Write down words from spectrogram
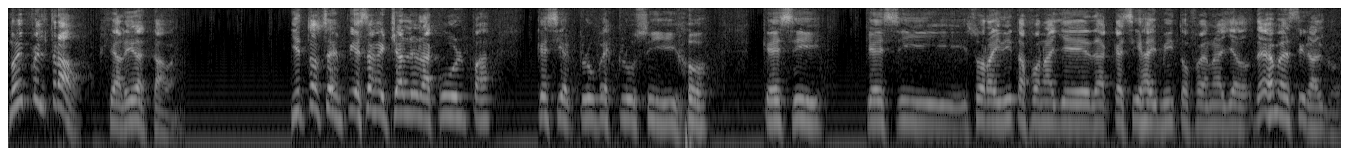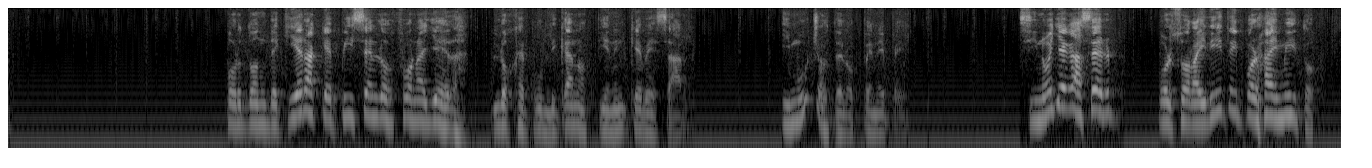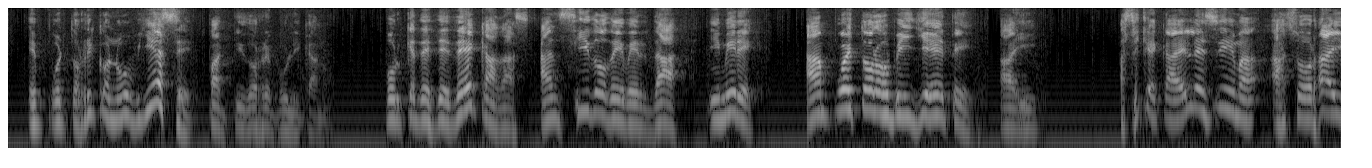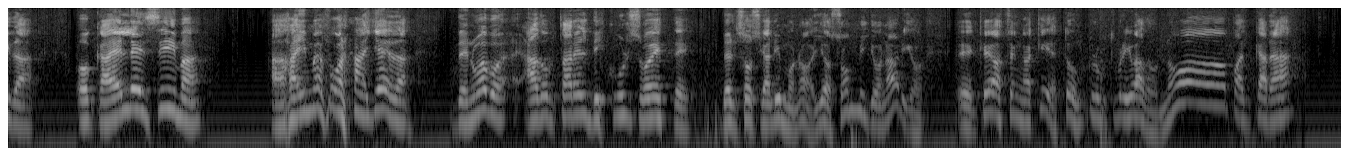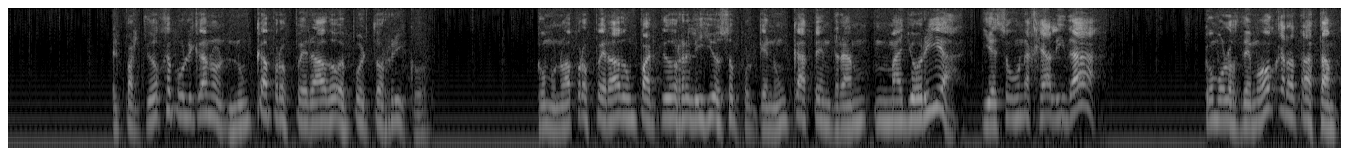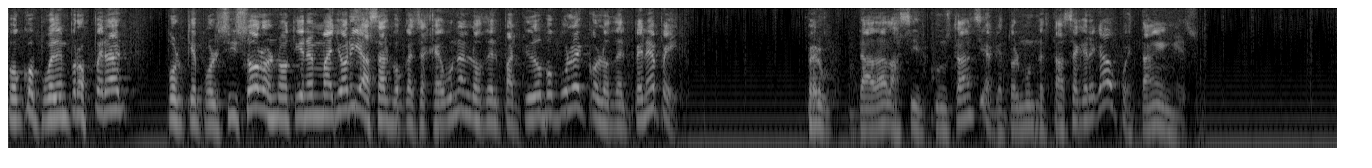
No infiltrados, en realidad estaban. Y entonces empiezan a echarle la culpa que si el club exclusivo, que si, que si Zoraidita Fonalleda, que si Jaimito Fonalleda. Déjame decir algo. Por donde quiera que pisen los Fonalleda, los republicanos tienen que besar. Y muchos de los PNP si no llega a ser por Zoraidita y por Jaimito, en Puerto Rico no hubiese partido republicano. Porque desde décadas han sido de verdad. Y mire, han puesto los billetes ahí. Así que caerle encima a Zoraida o caerle encima a Jaime Fonalleda, de nuevo adoptar el discurso este del socialismo. No, ellos son millonarios. Eh, ¿Qué hacen aquí? Esto es un club privado. No, carajo el Partido Republicano nunca ha prosperado en Puerto Rico, como no ha prosperado un partido religioso porque nunca tendrán mayoría. Y eso es una realidad. Como los demócratas tampoco pueden prosperar porque por sí solos no tienen mayoría, salvo que se reúnan los del Partido Popular con los del PNP. Pero dada las circunstancias que todo el mundo está segregado, pues están en eso.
